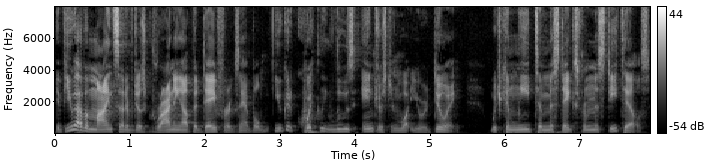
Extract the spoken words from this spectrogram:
If you have a mindset of just grinding out the day, for example, you could quickly lose interest in what you are doing, which can lead to mistakes from missed details.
